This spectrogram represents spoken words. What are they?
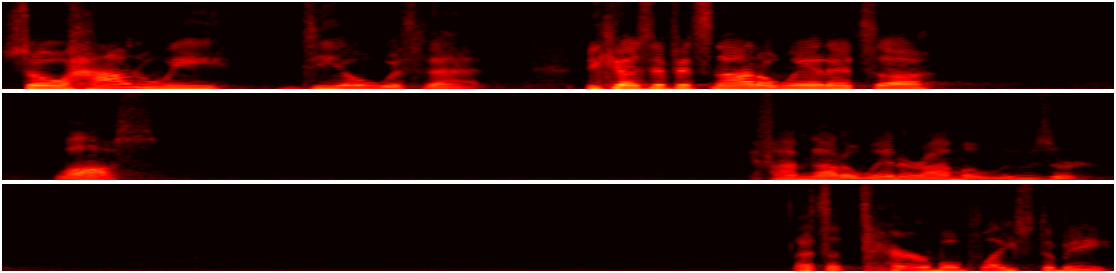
So, how do we deal with that? Because if it's not a win, it's a loss. If I'm not a winner, I'm a loser. That's a terrible place to be.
